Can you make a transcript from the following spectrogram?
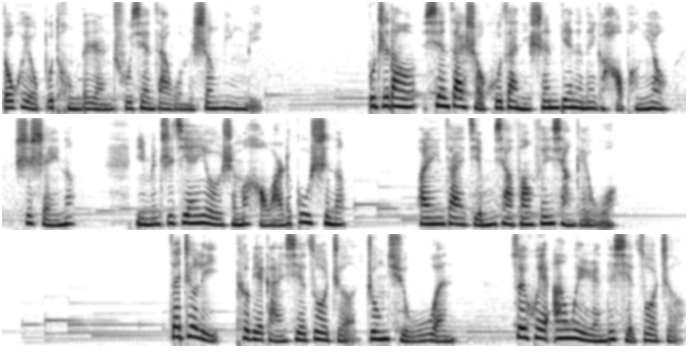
都会有不同的人出现在我们生命里。不知道现在守护在你身边的那个好朋友是谁呢？你们之间又有什么好玩的故事呢？欢迎在节目下方分享给我。在这里特别感谢作者中曲无闻，最会安慰人的写作者，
